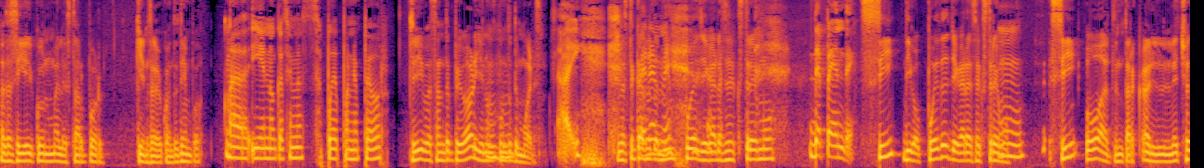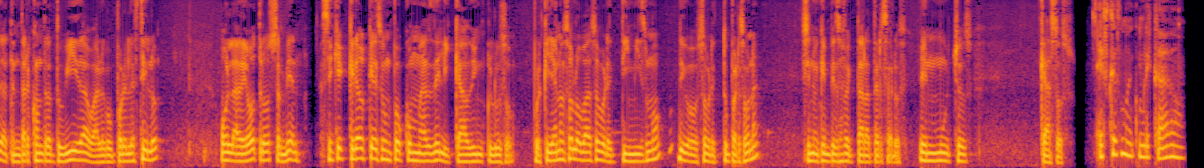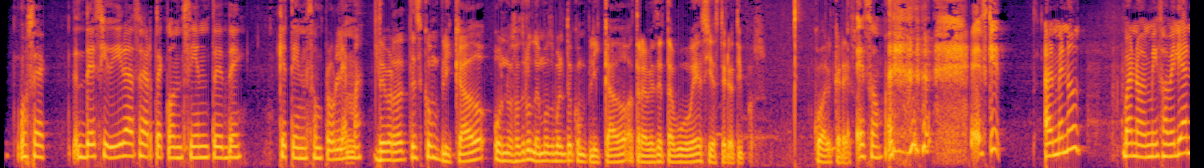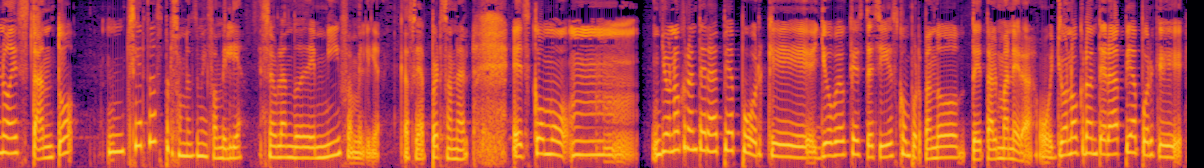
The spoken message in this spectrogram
Vas a seguir con un malestar por quién sabe cuánto tiempo. Ah, y en ocasiones se puede poner peor. Sí, bastante peor y en un punto te mueres. Ay. En este caso espérame. también puedes llegar a ese extremo. Depende. Sí, digo, puedes llegar a ese extremo. Mm. Sí, o atentar, el hecho de atentar contra tu vida o algo por el estilo. O la de otros también. Así que creo que es un poco más delicado incluso. Porque ya no solo va sobre ti mismo, digo, sobre tu persona, sino que empieza a afectar a terceros. En muchos casos. Es que es muy complicado. O sea, decidir hacerte consciente de que tienes un problema. ¿De verdad es complicado o nosotros lo hemos vuelto complicado a través de tabúes y estereotipos? ¿Cuál crees? Eso. es que, al menos, bueno, en mi familia no es tanto. Mm, Ciertas personas de mi familia, estoy hablando de mi familia, o sea, personal, es como, mm, yo no creo en terapia porque yo veo que te sigues comportando de tal manera, o yo no creo en terapia porque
